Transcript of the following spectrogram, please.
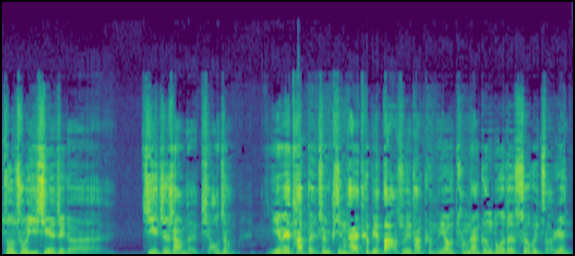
做出一些这个机制上的调整，因为它本身平台特别大，所以它可能要承担更多的社会责任。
